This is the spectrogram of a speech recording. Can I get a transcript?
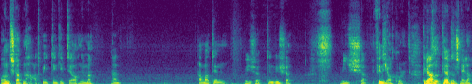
Und statt ein Heartbeat, den gibt es ja auch nicht mehr, Nein, haben wir den, Wischer. den Wischer. Wischer. Finde ich auch cool. Geht, Ja. ein, bisschen, geht ein bisschen schneller.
